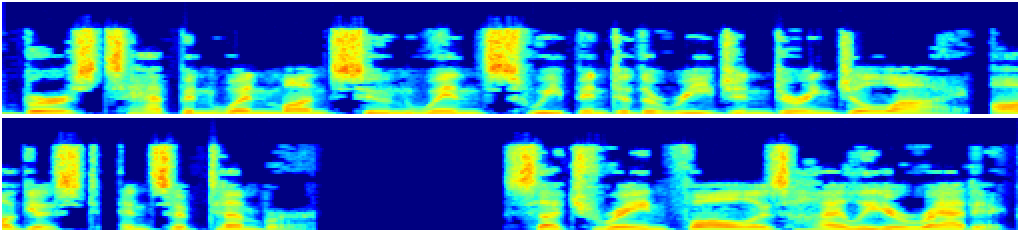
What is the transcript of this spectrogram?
bursts happen when monsoon winds sweep into the region during July, August, and September. Such rainfall is highly erratic.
